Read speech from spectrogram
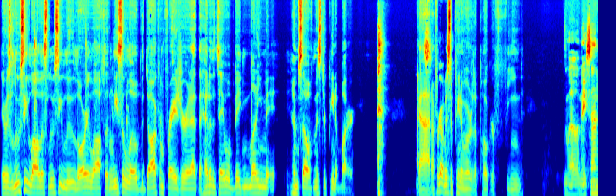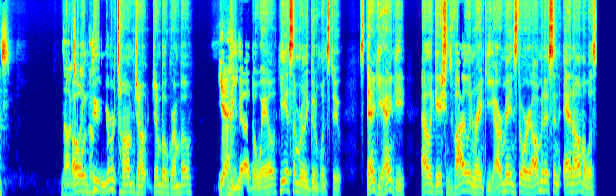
there was Lucy Lawless, Lucy Liu, Lori Loughlin, Lisa Loeb, the dog from Frasier, and at the head of the table, Big Money ma- himself, Mr. Peanut Butter. God, I forgot Mr. Peanut Butter was a poker fiend. Well, it makes sense. Dogs Oh, dude, you remember Tom Jum- Jumbo Grumbo, Yeah. the uh, the whale? He has some really good ones too. Stanky Hanky, allegations vile and ranky. Our main story, ominous and anomalous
